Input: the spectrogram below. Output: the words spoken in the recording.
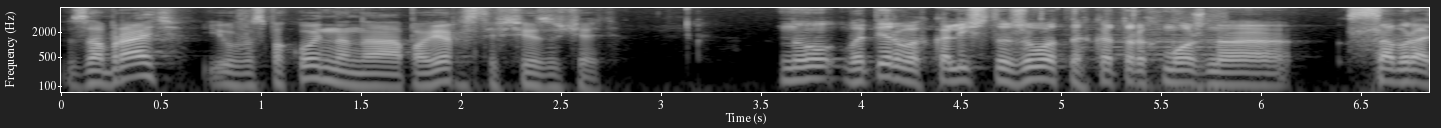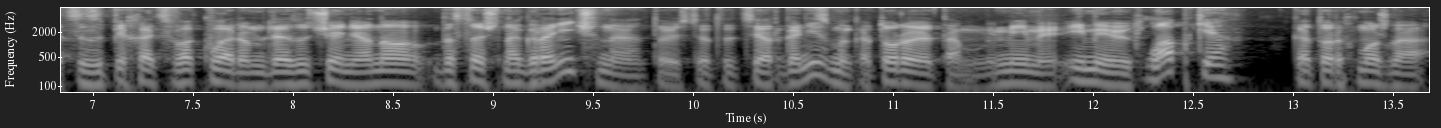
забрать и уже спокойно на поверхности все изучать? Ну, во-первых, количество животных, которых можно собрать и запихать в аквариум для изучения, оно достаточно ограниченное. То есть это те организмы, которые там имеют лапки, которых можно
